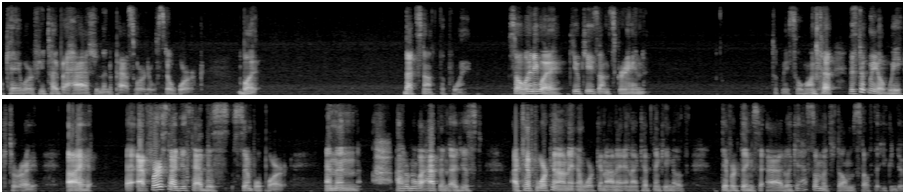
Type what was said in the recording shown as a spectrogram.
Okay, where if you type a hash and then a password, it will still work. But that's not the point. So anyway, Q keys on screen. Took me so long to, this took me a week to write. I at first I just had this simple part. And then I don't know what happened. I just I kept working on it and working on it and I kept thinking of different things to add. Like it has so much dumb stuff that you can do.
